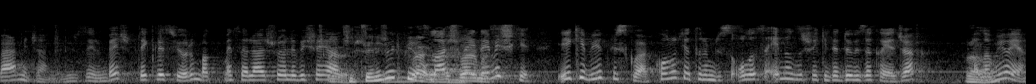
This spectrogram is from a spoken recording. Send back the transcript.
Vermeyeceğim diyor, 125. Bekletiyorum. Bak mesela şöyle bir şey yazmış. Kitlenecek piyasa. Ulaş Bey demiş ki iyi ki büyük risk var. Konut yatırımcısı olası en hızlı şekilde dövize kayacak. Bravo. Alamıyor ya.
